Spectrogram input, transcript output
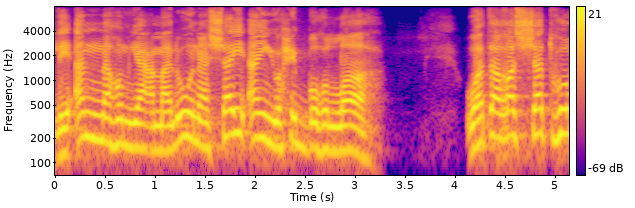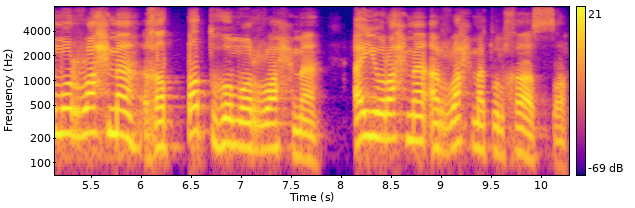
لأنهم يعملون شيئا يحبه الله. وتغشتهم الرحمة غطتهم الرحمة. أي رحمة؟ الرحمة الخاصة.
